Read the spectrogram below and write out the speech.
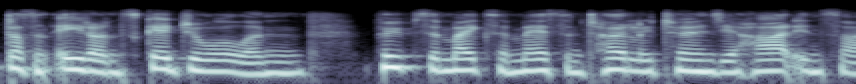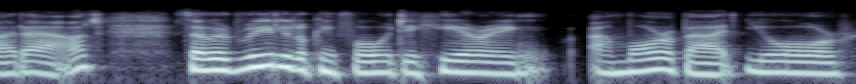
doesn't eat on schedule and poops and makes a mess and totally turns your heart inside out. So we're really looking forward to hearing uh, more about your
